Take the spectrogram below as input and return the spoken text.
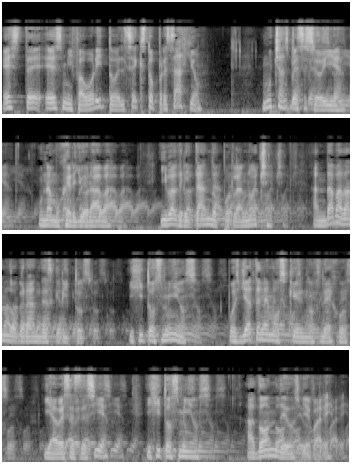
Este es mi favorito, el sexto presagio. Muchas veces se oía. Una mujer lloraba, iba gritando por la noche, andaba dando grandes gritos. Hijitos míos, pues ya tenemos que irnos lejos. Y a veces decía, hijitos míos, ¿a dónde os llevaré?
